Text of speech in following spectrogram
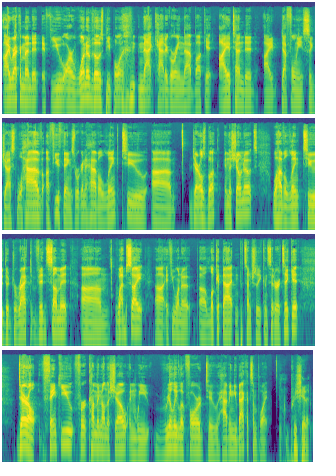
I recommend it if you are one of those people in that category in that bucket. I attended. I definitely suggest. We'll have a few things. We're going to have a link to um, Derral's book in the show notes. We'll have a link to the direct Vid Summit um, website uh, if you want to uh, look at that and potentially consider a ticket. Derral, thank you for coming on the show, and we really look forward to having you back at some point. Appreciate it.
